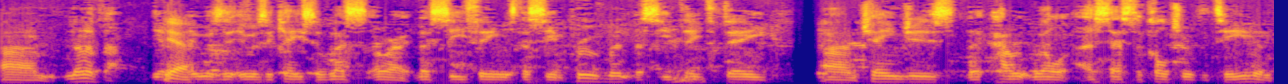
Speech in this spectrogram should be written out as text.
Um, none of that. You know, Yeah. It was it was a case of let's all right, let's see things, let's see improvement, let's see day to day um, changes, like how it will assess the culture of the team, and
